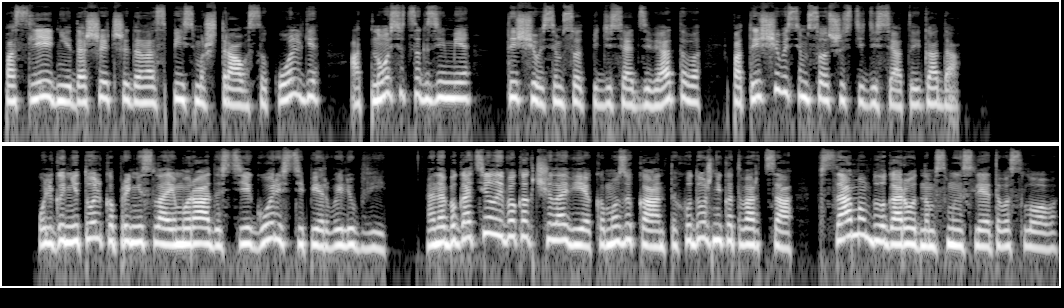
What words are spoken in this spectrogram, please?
Последние, дошедшие до нас письма Штрауса к Ольге, относятся к зиме 1859 по 1860 года. Ольга не только принесла ему радости и горести первой любви, она обогатила его как человека, музыканта, художника-творца в самом благородном смысле этого слова.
